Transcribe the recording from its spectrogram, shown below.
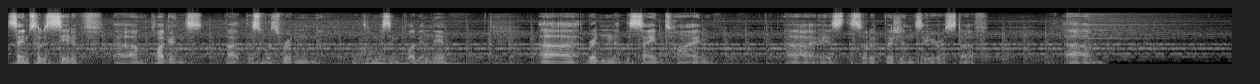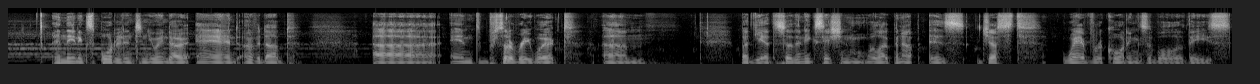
same sort of set of um, plugins, but this was written. Oh, there's a missing plugin there. Uh, written at the same time uh, as the sort of Visions era stuff, um, and then exported into Nuendo and overdubbed uh, and sort of reworked um, but yeah, so the next session we'll open up is just WAV recordings of all of these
